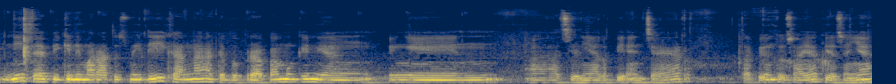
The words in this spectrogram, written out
Ini saya bikin 500 ml karena ada beberapa mungkin yang ingin uh, hasilnya lebih encer. Tapi untuk saya biasanya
